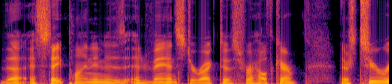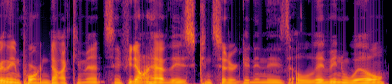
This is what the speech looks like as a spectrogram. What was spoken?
the estate planning is advanced directives for healthcare. There's two really important documents. And if you don't have these, consider getting these a living will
